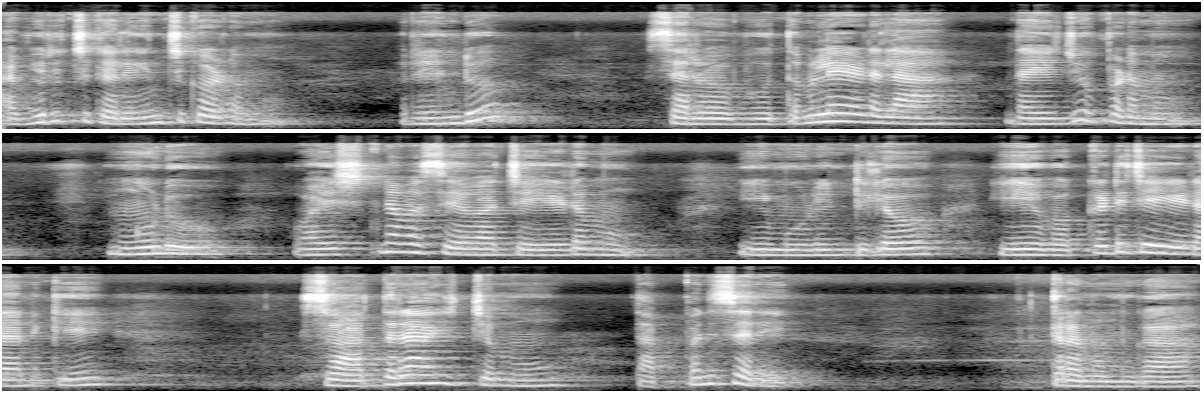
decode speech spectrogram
అభిరుచి కలిగించుకోవడము. రెండు సర్వభూతముల ఎడల దయచూపడము. మూడు వైష్ణవ సేవ చేయడము. ఈ మూడింటిలో ఏ ఒక్కటి చేయడానికి స్వార్థరాహిత్యము తప్పనిసరి. క్రమంగా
